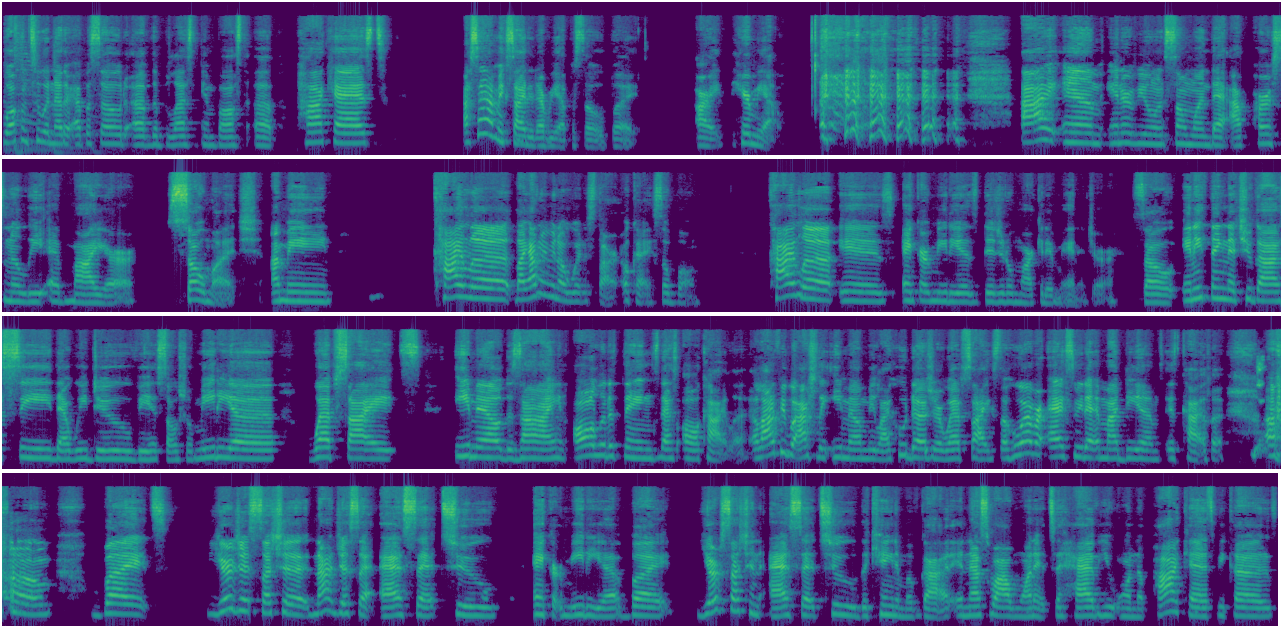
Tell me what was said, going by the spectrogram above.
Welcome to another episode of the Blessed and Bossed Up podcast. I say I'm excited every episode, but all right, hear me out. I am interviewing someone that I personally admire so much. I mean, Kyla, like, I don't even know where to start. Okay, so boom. Kyla is Anchor Media's digital marketing manager. So anything that you guys see that we do via social media, websites, email design, all of the things, that's all Kyla. A lot of people actually email me like, who does your website? So whoever asks me that in my DMs is Kyla. um, but you're just such a not just an asset to Anchor Media, but you're such an asset to the kingdom of God. And that's why I wanted to have you on the podcast because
